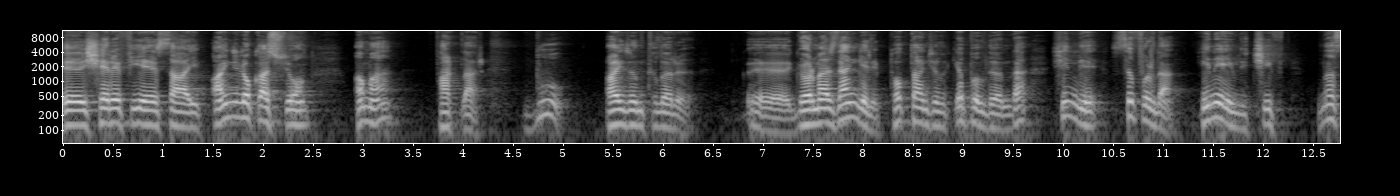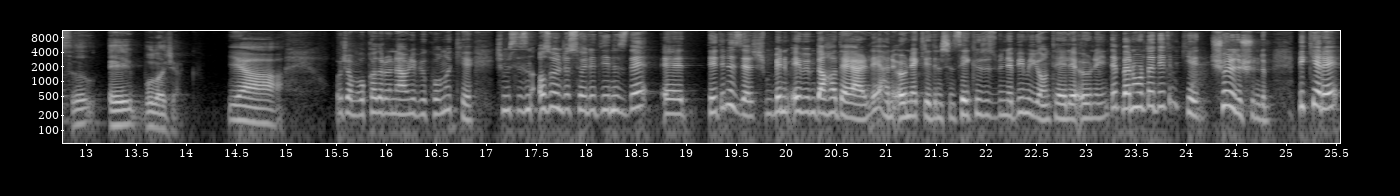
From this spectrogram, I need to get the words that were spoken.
e, şerefiyeye sahip, aynı lokasyon ama farklar. Bu ayrıntıları e, görmezden gelip toptancılık yapıldığında şimdi sıfırdan yeni evli çift nasıl ev bulacak? Ya Hocam o kadar önemli bir konu ki. Şimdi sizin az önce söylediğinizde e, dediniz ya şimdi benim evim daha değerli. Hani örneklediniz için 800 bine 1 milyon TL örneğinde. Ben orada dedim ki şöyle düşündüm. Bir kere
